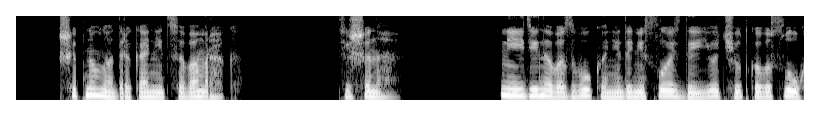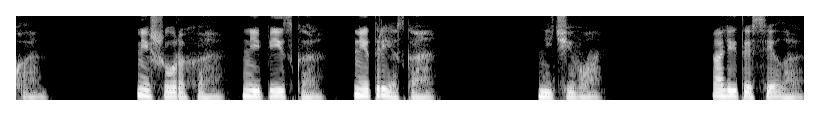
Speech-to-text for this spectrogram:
— шепнула драконица во мрак. Тишина. Ни единого звука не донеслось до ее чуткого слуха. Ни шороха, ни писка, ни треска. Ничего. Алита села,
